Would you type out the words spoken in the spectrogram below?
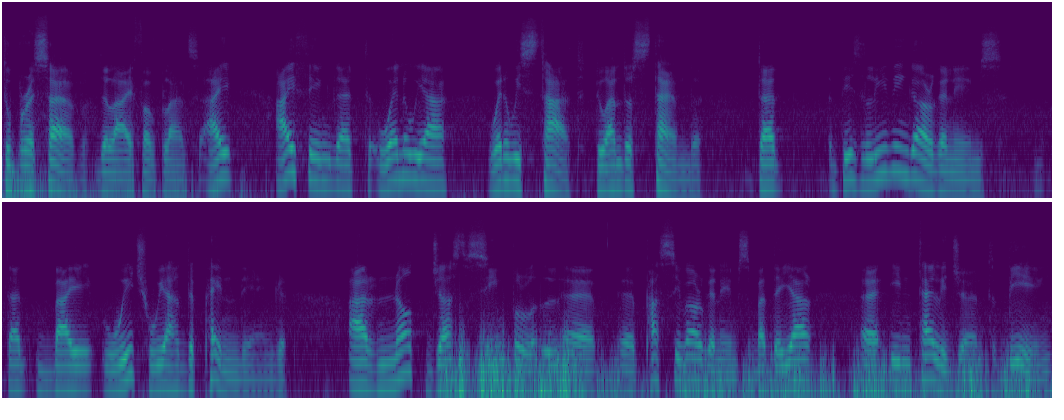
to preserve the life of plants. I I think that when we are when we start to understand that these living organisms that by which we are depending are not just simple uh, uh, passive organisms, but they are uh, intelligent being,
